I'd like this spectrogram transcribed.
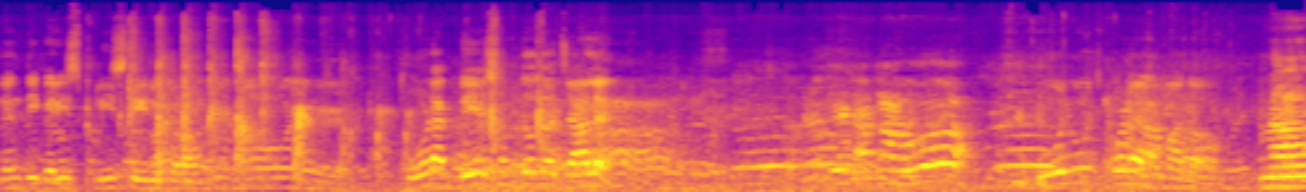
વિનંતી કરીશ પ્લીઝ સ્ટેજ ઉપર આવો. થોડાક બે શબ્દો તો ચાલે. બોલવું જ પડે આમાં ના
